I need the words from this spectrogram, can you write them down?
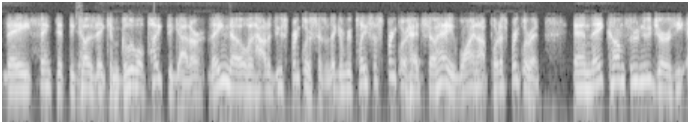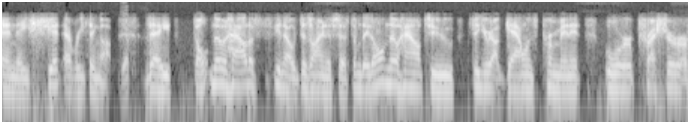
They think that because they can glue a pipe together, they know how to do sprinkler systems. They can replace a sprinkler head. So hey, why not put a sprinkler in? And they come through New Jersey and they shit everything up. Yep. They don't know how to, you know, design a system. They don't know how to figure out gallons per minute or pressure or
